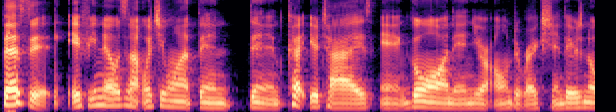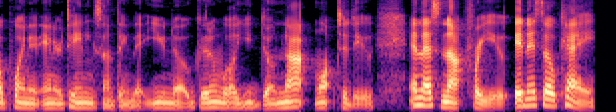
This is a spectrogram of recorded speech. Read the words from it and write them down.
That's it. If you know it's not what you want then then cut your ties and go on in your own direction. There's no point in entertaining something that you know good and well you do not want to do. And that's not for you. And it's okay.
